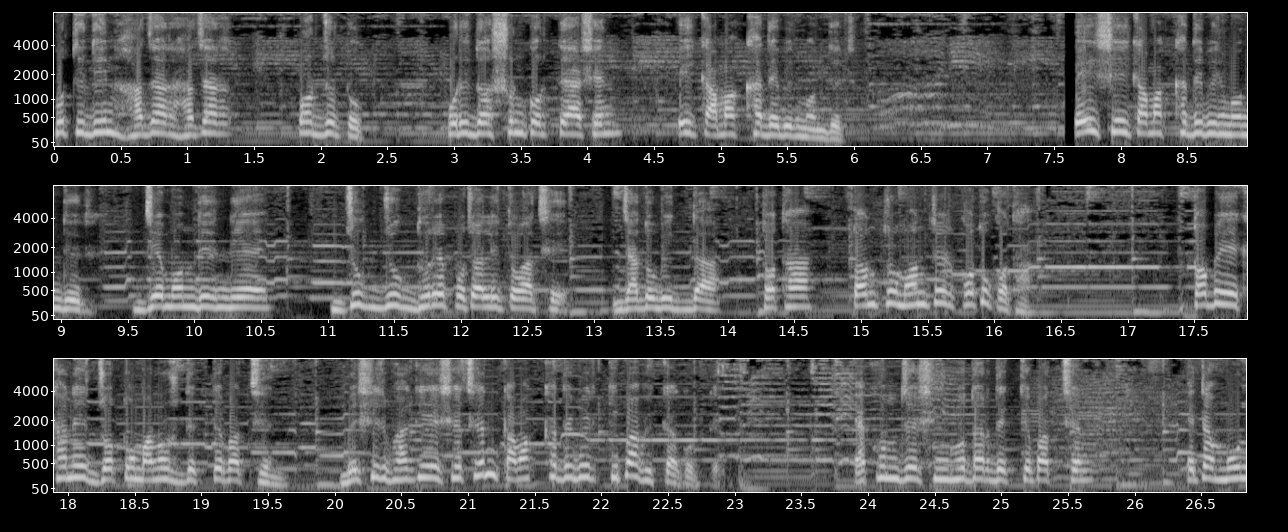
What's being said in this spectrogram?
প্রতিদিন হাজার হাজার পর্যটক পরিদর্শন করতে আসেন এই কামাখ্যা দেবীর মন্দির। এই সেই কামাখ্যা দেবীর মন্দির, যে মন্দির নিয়ে যুগ যুগ ধরে প্রচলিত আছে জাদুবিদ্যা তথা তন্ত্রমন্ত্রের কত কথা। তবে এখানে যত মানুষ দেখতে পাচ্ছেন বেশিরভাগই এসেছেন কামাখ্যা দেবীর কৃপা ভিক্ষা করতে। এখন যে সিংহদ্বার দেখতে পাচ্ছেন, এটা মূল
